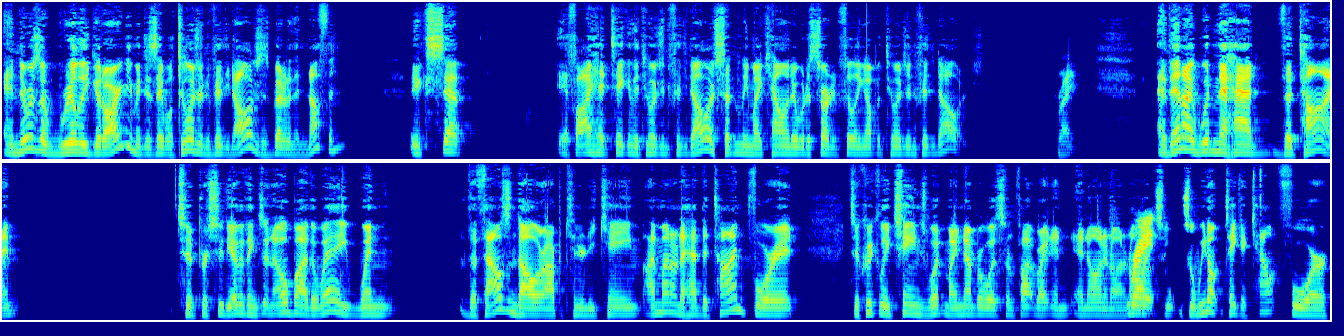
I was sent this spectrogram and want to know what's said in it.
And there was a really good argument to say, well, two hundred and fifty dollars is better than nothing. Except if I had taken the two hundred and fifty dollars, suddenly my calendar would have started filling up with two hundred and fifty dollars, right? And then I wouldn't have had the time to pursue the other things. And oh, by the way, when the thousand dollar opportunity came, I might not have had the time for it to quickly change what my number was from five, right, and, and on and on and on. Right. So, so we don't take account for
